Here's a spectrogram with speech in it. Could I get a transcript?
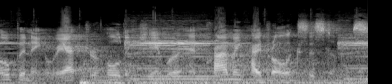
Opening reactor holding chamber and priming hydraulic systems.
